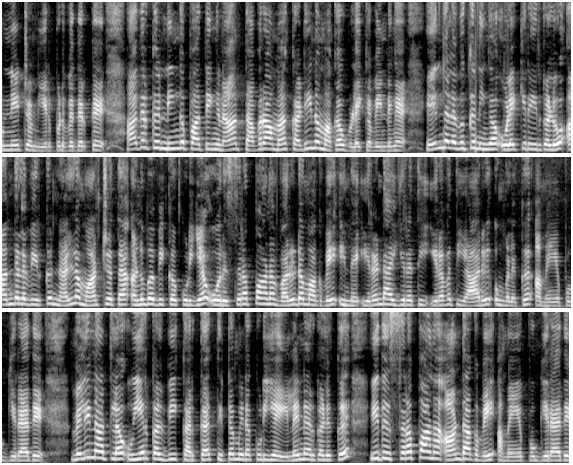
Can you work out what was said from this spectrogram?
முன்னேற்றம் ஏற்படுவதற்கு. அதற்கு நீங்க பாத்தீங்கன்னா தவறாம கடினமாக உழைக்க வேண்டுங்க. எந்த அளவுக்கு நீங்க உழைக்கிறீர்களோ அந்த அளவிற்கு நல்ல மாற்றத்தை அனுபவிக்கக்கூடிய ஒரு சிறப்பான வருடமாகவே இந்த இரண்டாயிரத்தி இருபத்தி ஆறு உங்களுக்கு அமைய போகிறது. உயர்கல்வி கற்க திட்டமிடக்கூடிய இளைஞர்களுக்கு இது சிறப்பான ஆண்டாகவே அமைய போகிறது.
